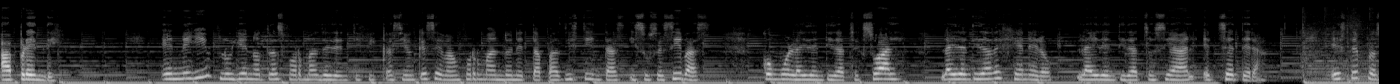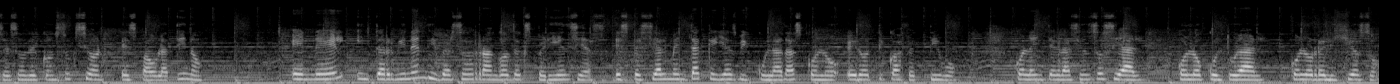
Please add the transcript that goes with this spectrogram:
aprende. En ella influyen otras formas de identificación que se van formando en etapas distintas y sucesivas, como la identidad sexual, la identidad de género, la identidad social, etc. Este proceso de construcción es paulatino. En él intervienen diversos rangos de experiencias, especialmente aquellas vinculadas con lo erótico afectivo, con la integración social, con lo cultural, con lo religioso,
